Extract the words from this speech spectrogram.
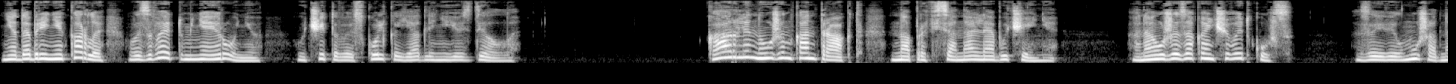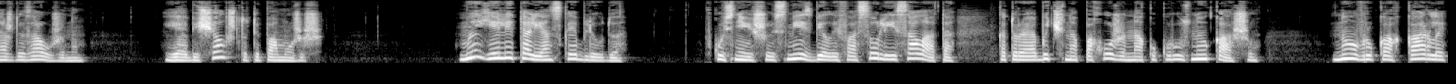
Неодобрение Карлы вызывает у меня иронию, учитывая, сколько я для нее сделала. Карле нужен контракт на профессиональное обучение. Она уже заканчивает курс, заявил муж однажды за ужином. Я обещал, что ты поможешь. Мы ели итальянское блюдо. Вкуснейшую смесь белой фасоли и салата, которая обычно похожа на кукурузную кашу, но в руках Карлы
